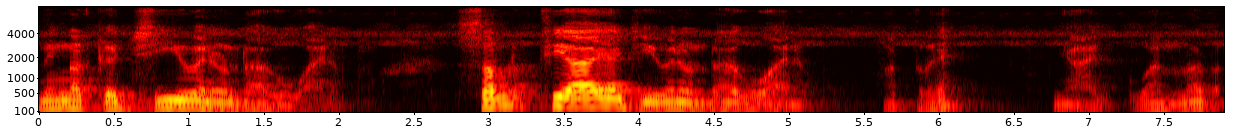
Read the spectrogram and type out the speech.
നിങ്ങൾക്ക് ജീവനുണ്ടാകുവാനും സമൃദ്ധിയായ ജീവനുണ്ടാകുവാനും അത്രേ ഞാൻ വന്നത്.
